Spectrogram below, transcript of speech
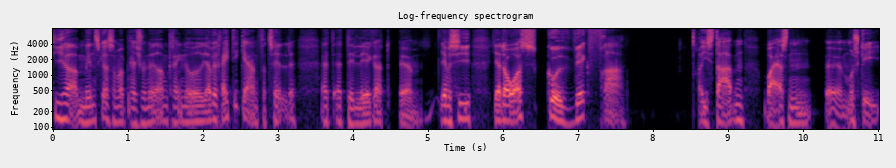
de her mennesker, som er passionerede omkring noget. Jeg vil rigtig gerne fortælle det, at, at det er lækkert. Øhm, jeg vil sige, jeg er dog også gået væk fra, og i starten var jeg sådan øh, måske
